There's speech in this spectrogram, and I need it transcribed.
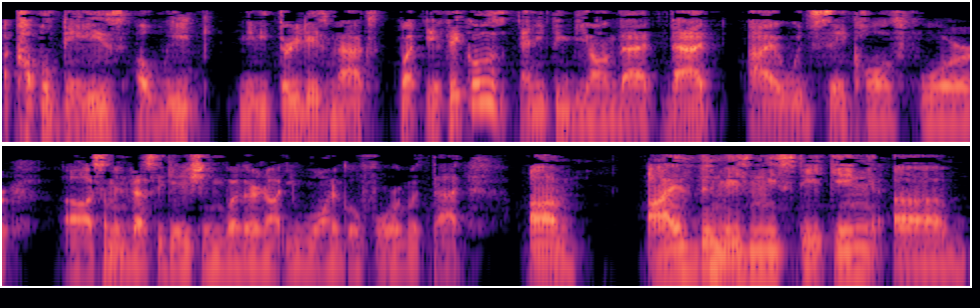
a couple days, a week, maybe 30 days max. But if it goes anything beyond that, that I would say calls for uh, some investigation whether or not you want to go forward with that. Um, I've been mainly staking um,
